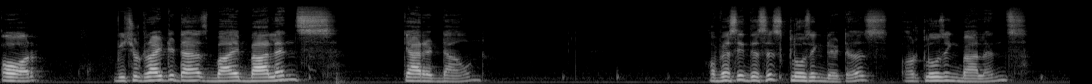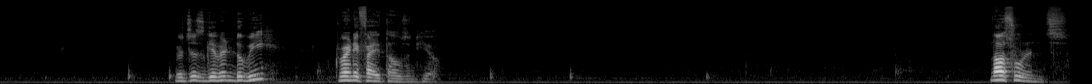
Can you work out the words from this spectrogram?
or we should write it as by balance carried down. Obviously this is closing debtors or closing balance which is given to be 25,000 here. Now students,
